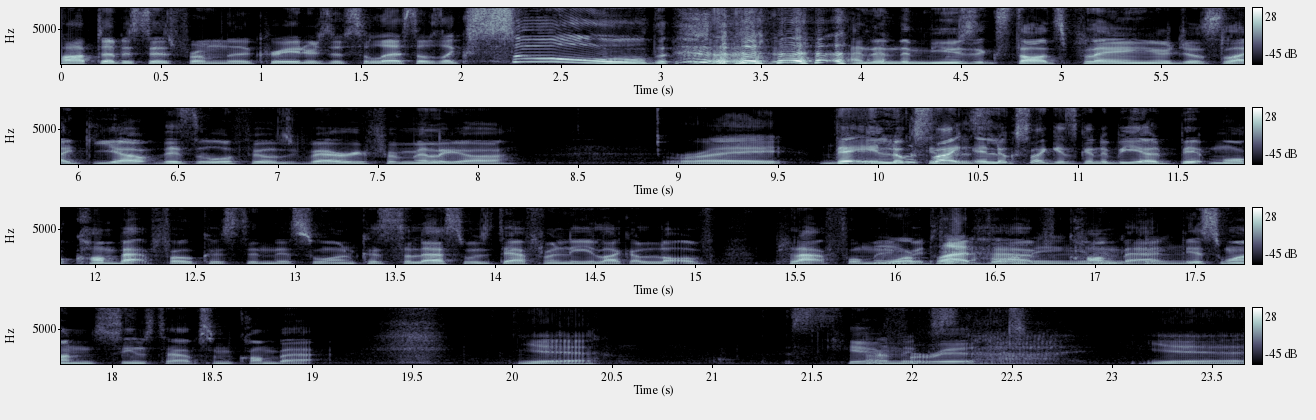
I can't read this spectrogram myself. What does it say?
popped up, it says from the creators of Celeste. I was like, sold. and then the music starts playing. You're just like, "Yep, this all feels very familiar." right. That it looks Look like this. it looks like it's going to be a bit more combat focused in this one because Celeste was definitely like a lot of platforming, More but didn't have combat. This one seems to have some combat. Yeah. Here I'm for it. Yeah.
